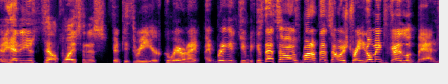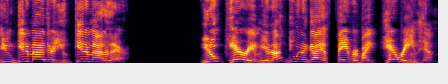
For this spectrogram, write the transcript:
And he had to use the towel twice in his 53 year career. And I, I bring it to you because that's how I was brought up. That's how I was trained. You don't make the guy look bad. If you can get him out of there, you get him out of there. You don't carry him. You're not doing a guy a favor by carrying him.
